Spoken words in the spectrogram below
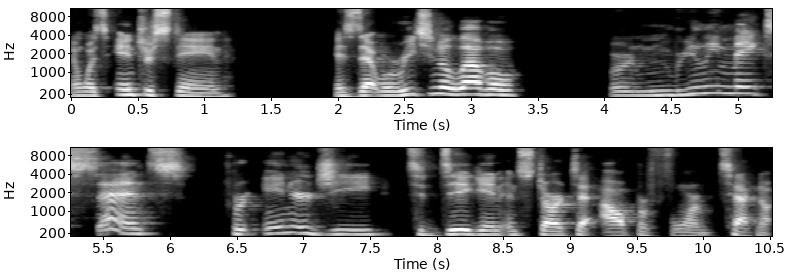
And what's interesting is that we're reaching a level where it really makes sense for energy to dig in and start to outperform tech. Now,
